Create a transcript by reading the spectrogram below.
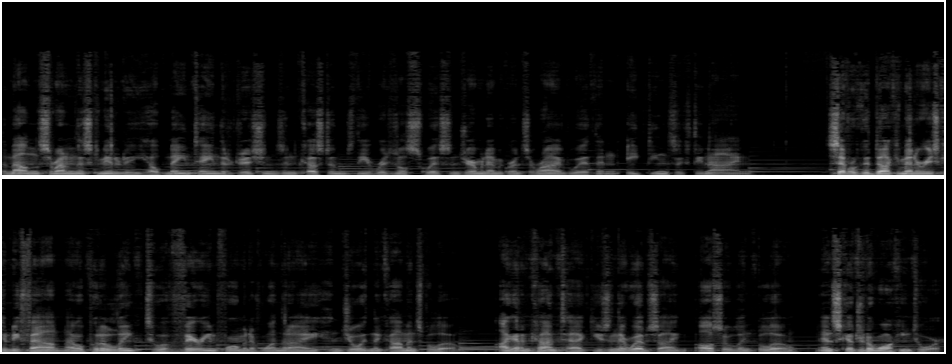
The mountains surrounding this community help maintain the traditions and customs the original Swiss and German immigrants arrived with in 1869. Several good documentaries can be found. I will put a link to a very informative one that I enjoyed in the comments below. I got in contact using their website, also linked below, and scheduled a walking tour.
